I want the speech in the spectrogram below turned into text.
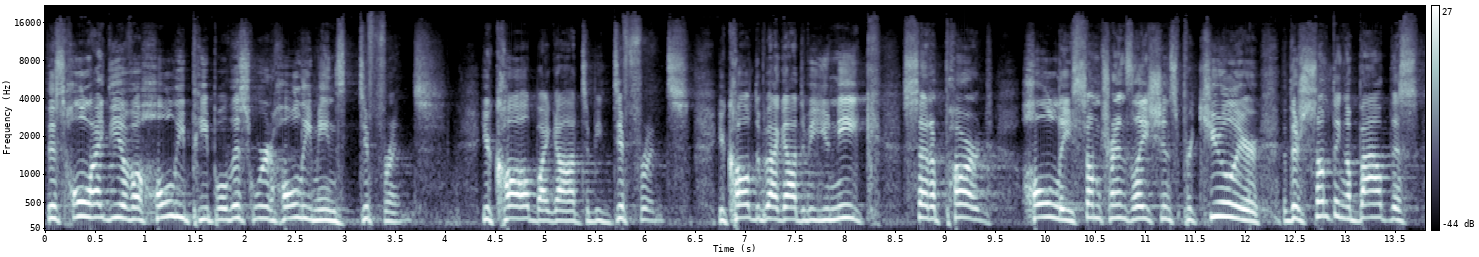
This whole idea of a holy people, this word holy means different. You're called by God to be different. You're called by God to be unique, set apart, holy. Some translations, peculiar. There's something about this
